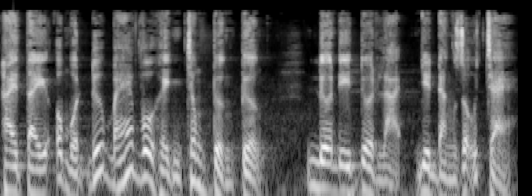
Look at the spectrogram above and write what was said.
Hai tay ôm một đứa bé vô hình trong tưởng tượng, Đưa đi đưa lại như đang dỗ trẻ.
